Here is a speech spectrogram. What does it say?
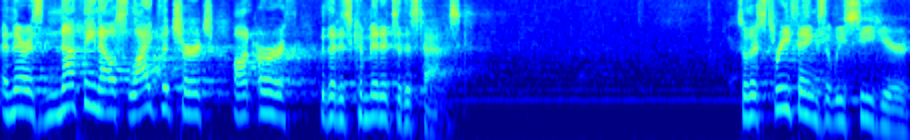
And there is nothing else like the church on earth that is committed to this task. So there's three things that we see here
